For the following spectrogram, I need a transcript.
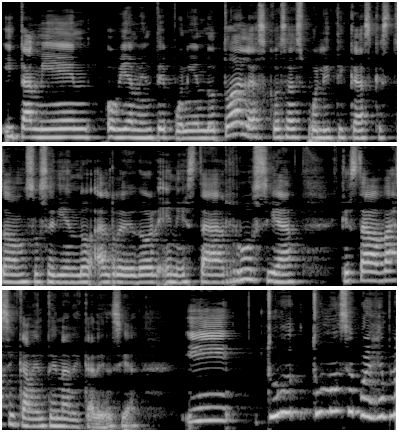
y también obviamente poniendo todas las cosas políticas que estaban sucediendo alrededor en esta Rusia que estaba básicamente en la decadencia. Y tú, tú no sé, por ejemplo,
